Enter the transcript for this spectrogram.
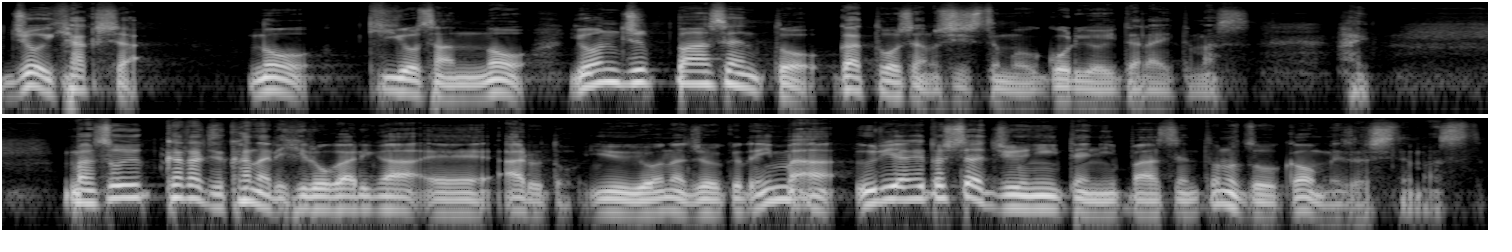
上位100社の企業さんの40%が当社のシステムをご利用いただいてます。はいまあ、そういう形でかなり広がりが、えー、あるというような状況で、今、売上としては12.2%の増加を目指しています。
